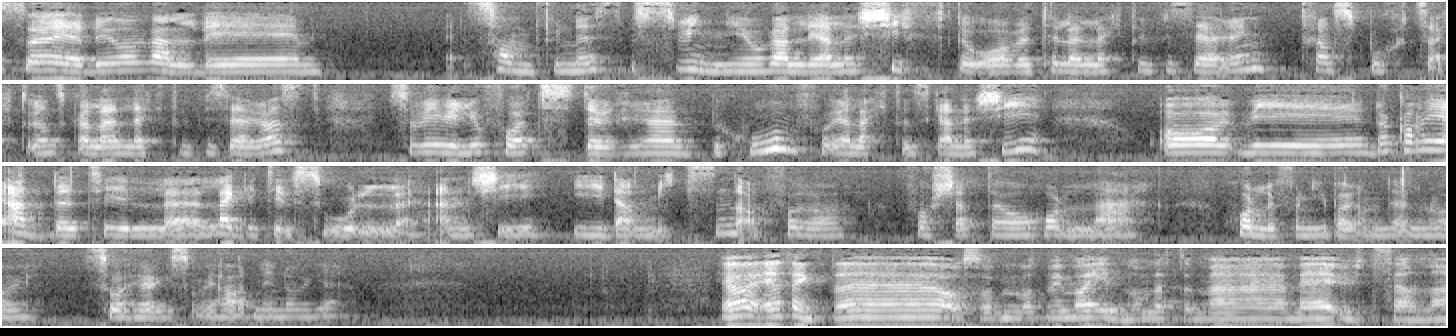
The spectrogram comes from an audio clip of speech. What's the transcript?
så er det jo veldig Samfunnet svinger jo veldig, eller skifter over til elektrifisering. Transportsektoren skal elektrifiseres. Så vi vil jo få et større behov for elektrisk energi. Og vi, da kan vi adde til, legge til solenergi i den miksen da, for å fortsette å holde, holde fornybarandelen vår så høy som vi har den i Norge. Ja, jeg tenkte også at vi må innom dette med, med utseende.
